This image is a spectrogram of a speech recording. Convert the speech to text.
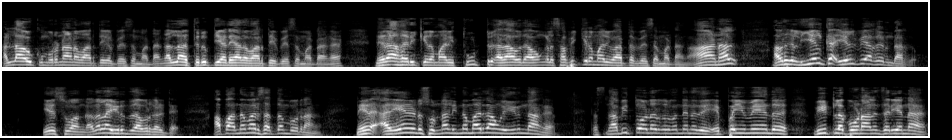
அல்லாவுக்கு முரணான வார்த்தைகள் பேச மாட்டாங்க. அல்லாஹ் திருப்தி அடையாத வார்த்தையை பேச மாட்டாங்க. நிராகரிக்கிற மாதிரி தூற்று அதாவது அவங்களை சபிக்கிற மாதிரி வார்த்தை பேச மாட்டாங்க. ஆனால் அவர்கள் இயல்க இயல்பியாக இருந்தார்கள். ஏசுவாங்க அதெல்லாம் இருந்தது அவர்கள்ட்ட. அப்ப அந்த மாதிரி சத்தம் போடுறாங்க. அது ஏன்னு சொன்னால் இந்த மாதிரி தான் அவங்க இருந்தாங்க. நபித்தோழர்கள் வந்து என்னது எப்பயுமே இந்த வீட்டில் போனாலும் சரி என்ன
